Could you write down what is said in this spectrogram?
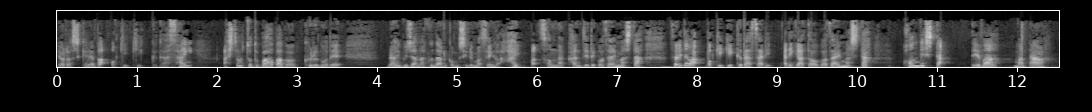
よろしければお聞きください。明日はちょっとバーバーが来るので、ライブじゃなくなるかもしれませんが、はい。まあ、そんな感じでございました。それではお聞きくださりありがとうございました。コンでした。では、また。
